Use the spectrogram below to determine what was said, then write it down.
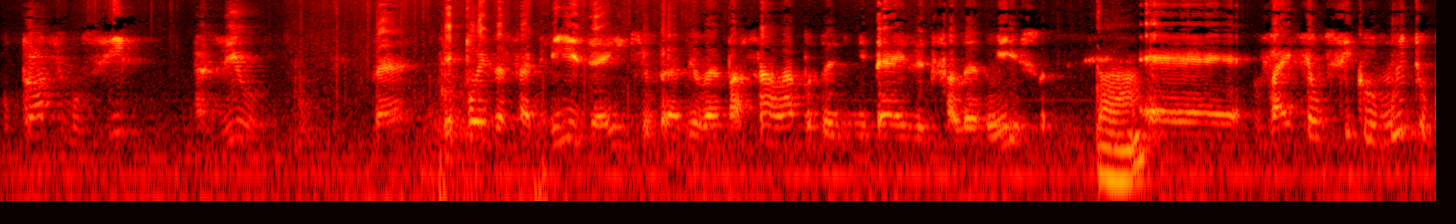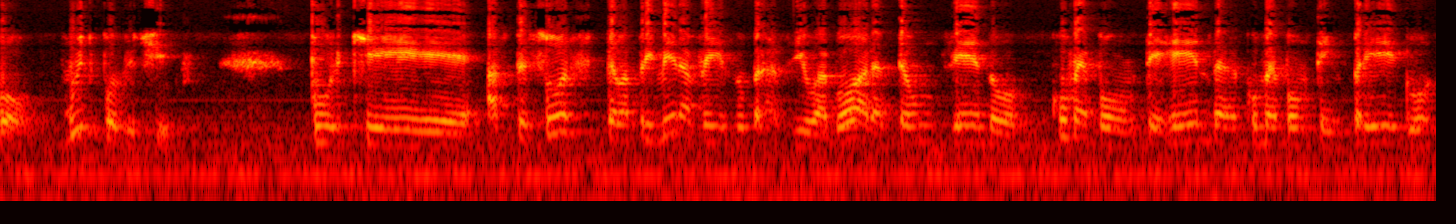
o próximo ciclo do Brasil, né, depois dessa crise aí que o Brasil vai passar lá por 2010, ele falando isso, tá. é, vai ser um ciclo muito bom, muito positivo porque as pessoas pela primeira vez no Brasil agora estão vendo como é bom ter renda, como é bom ter emprego,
